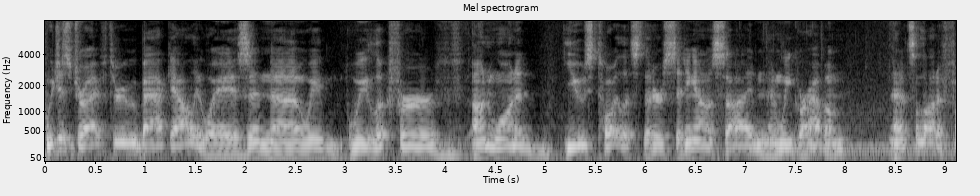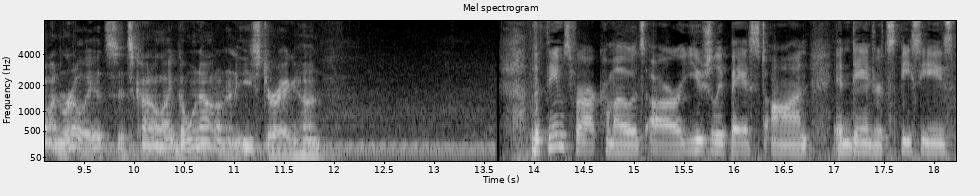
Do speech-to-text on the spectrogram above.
We just drive through back alleyways and uh, we we look for unwanted used toilets that are sitting outside and then we grab them. And it's a lot of fun, really. It's it's kind of like going out on an Easter egg hunt. The themes for our commodes are usually based on endangered species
